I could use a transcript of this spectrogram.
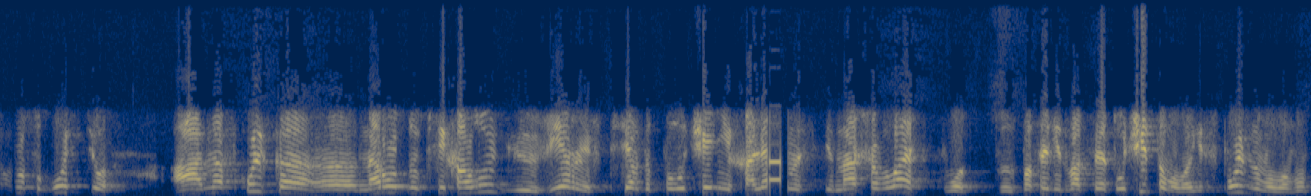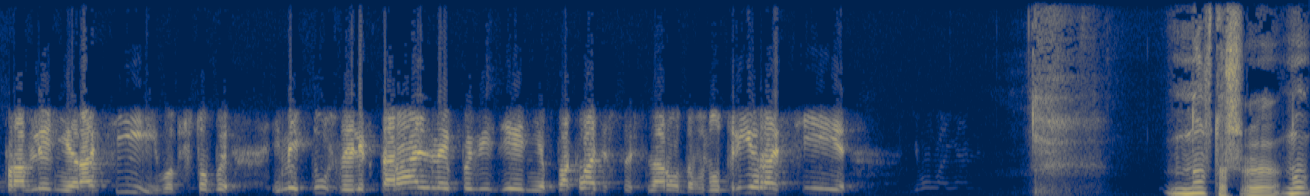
Вопрос гостю. А насколько э, народную психологию веры в псевдополучение халявности наша власть вот последние 20 лет учитывала, использовала в управлении Россией, вот чтобы иметь нужное электоральное поведение, покладистость народа внутри России? Ну что ж, э, ну,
